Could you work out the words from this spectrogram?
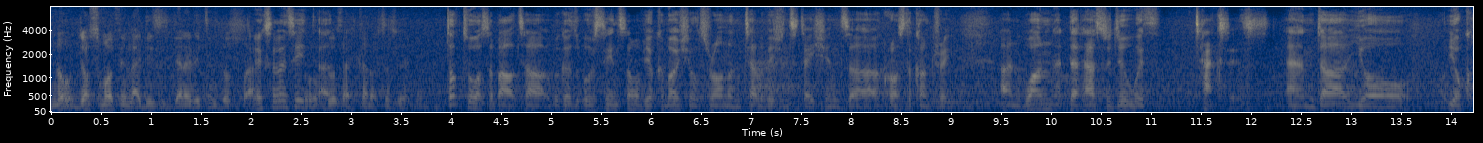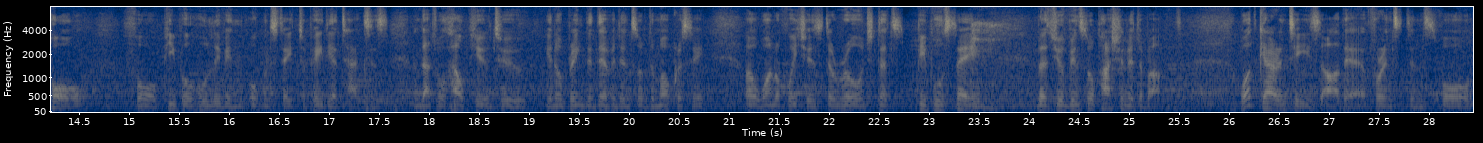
no, just small thing like this is generating those. Excellency, so uh, those are the kind of things we're doing. Talk to us about, uh, because we've seen some of your commercials run on television stations uh, across the country, and one that has to do with taxes and uh, your, your call for people who live in Ogun State to pay their taxes. And that will help you to, you know, bring the dividends of democracy, uh, one of which is the road that people say that you've been so passionate about. What guarantees are there, for instance, for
